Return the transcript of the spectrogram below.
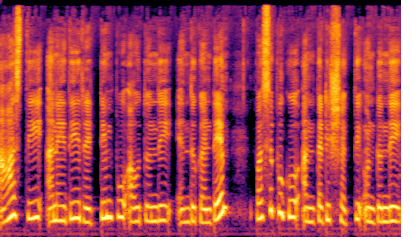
ఆస్తి అనేది రెట్టింపు అవుతుంది. ఎందుకంటే పసుపుకు అంతటి శక్తి ఉంటుంది.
